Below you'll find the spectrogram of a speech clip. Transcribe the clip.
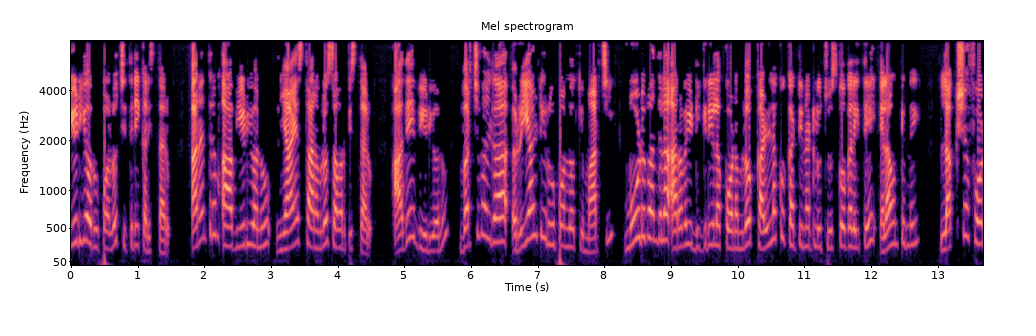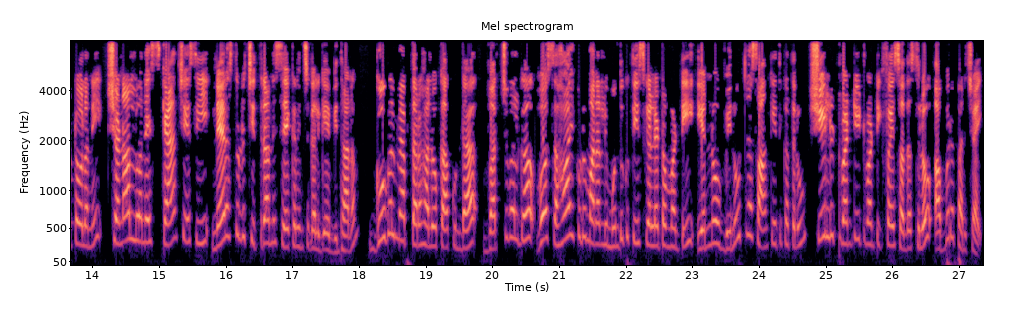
వీడియో రూపంలో చిత్రీకరిస్తారు. అనంతరం ఆ వీడియోను న్యాయస్థానంలో సమర్పిస్తారు. అదే వీడియోను వర్చువల్గా రియాలిటీ రూపంలోకి మార్చి మూడు వందల అరవై డిగ్రీల కోణంలో కళ్ళకు కట్టినట్లు చూసుకోగలిగితే ఎలా ఉంటుంది? లక్ష ఫోటోలని క్షణాల్లోనే స్కాన్ చేసి నేరస్తుడి చిత్రాన్ని సేకరించగలిగే విధానం గూగుల్ మ్యాప్ తరహాలో కాకుండా వర్చువల్గా ఓ సహాయకుడు మనల్ని ముందుకు తీసుకెళ్ళటం వంటి ఎన్నో వినూత్న సాంకేతికతలు షీల్డ్ ట్వంటీ ట్వంటీ ఫైవ్ సదస్సులో అబ్బురపరిచాయి.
